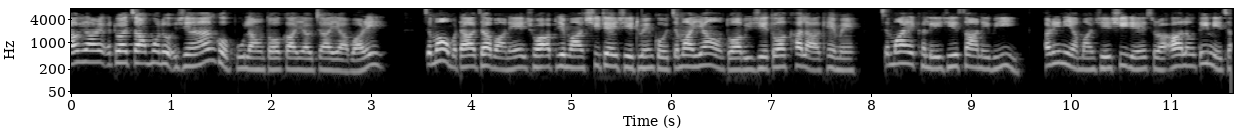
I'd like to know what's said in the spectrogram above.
တောက်ရတဲ့အတွက်ကြောင့်မို့လို့အရန်ကိုပူလောင်တော့ကရောက်ကြရပါတယ်။ကျမတို့မတားကြပါနဲ့ရွာအပြင်မှာရှိတဲ့ရေတွင်းကိုကျမရအောင်သွားပြီးရေသွားခတ်လာခဲ့မယ်။ကျမရဲ့ကလေးရေးစားနေပြီ။အဲ့ဒီနေရာမှာရေရှိတယ်ဆိုတာအားလုံးသိနေကြ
